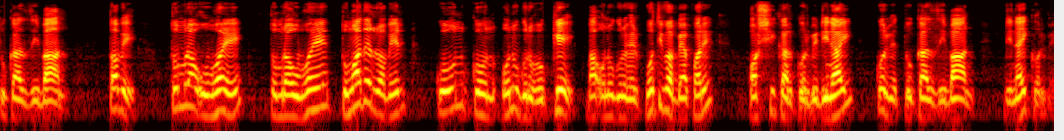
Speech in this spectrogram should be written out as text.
তুকাজিবান তবে তোমরা উভয়ে তোমরা উভয়ে তোমাদের রবের কোন কোন অনুগ্রহকে বা অনুগ্রহের প্রতিভা ব্যাপারে অস্বীকার করবে ডিনাই করবে তুকাজিবান ডিনাই করবে।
